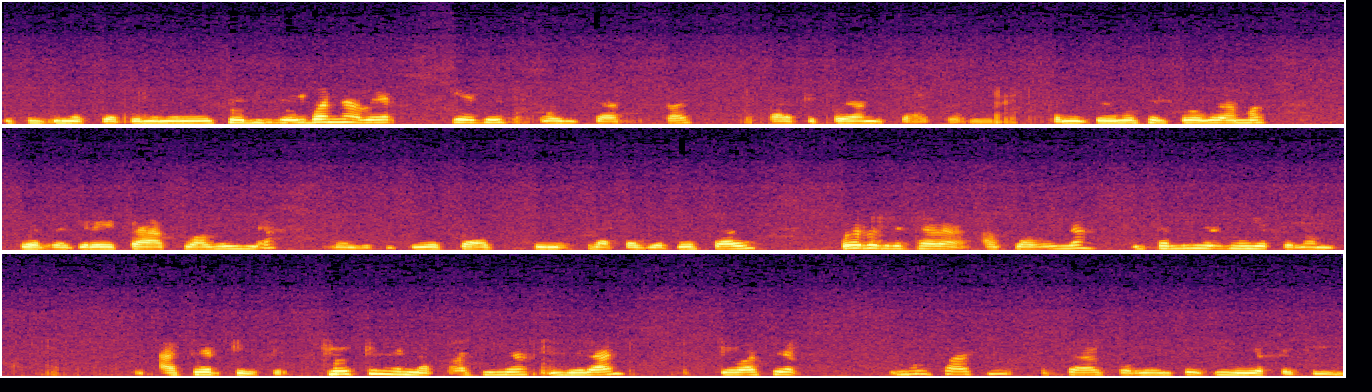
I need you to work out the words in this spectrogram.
los últimos cuatro números de serie, y van a ver qué descuentas para que puedan estar. También tenemos el programa que regresa a Coahuila, donde si tú estás en placas de otro estado, puedes regresar a, a Coahuila y también es muy económico. Acérquense, chequen en la página y verán que va a ser muy fácil estar al corriente y muy efectivo.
